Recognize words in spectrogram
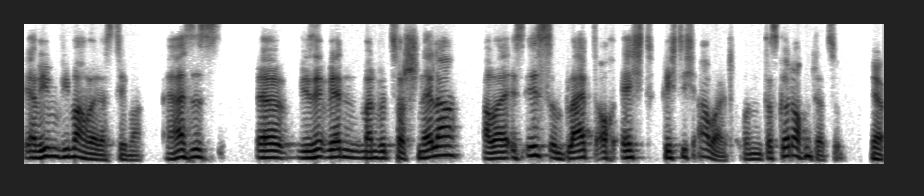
ja, wie, wie machen wir das Thema? Ja, es ist, äh, wir werden, man wird zwar schneller, aber es ist und bleibt auch echt richtig Arbeit. Und das gehört auch mit dazu. Ja.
